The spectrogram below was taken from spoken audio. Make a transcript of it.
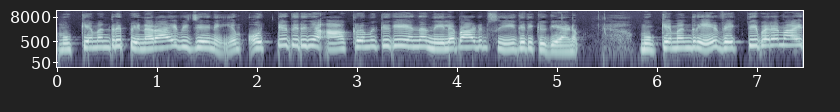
മുഖ്യമന്ത്രി പിണറായി വിജയനെയും ഒറ്റതിരിഞ്ഞ് ആക്രമിക്കുകയെന്ന നിലപാടും സ്വീകരിക്കുകയാണ്. മുഖ്യമന്ത്രിയെ വ്യക്തിപരമായി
